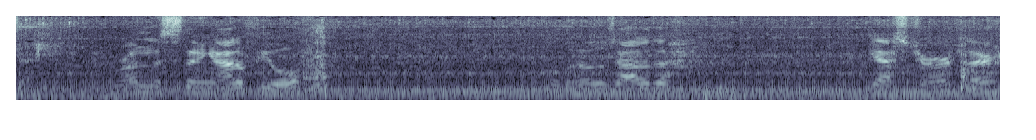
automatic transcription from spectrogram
Okay, run this thing out of fuel. Pull the hose out of the gas charge there.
